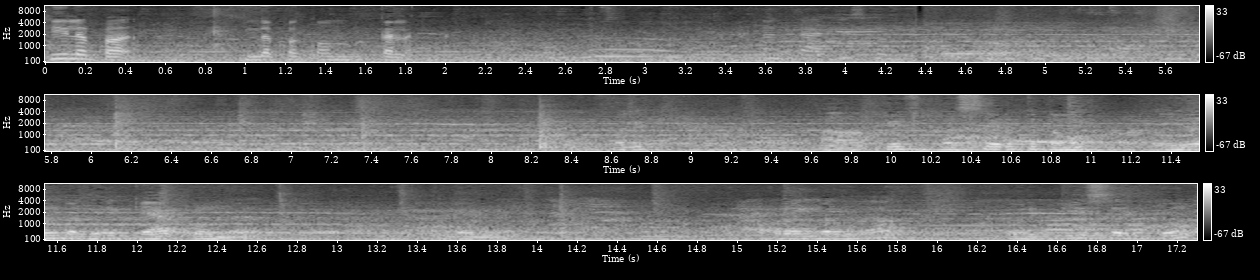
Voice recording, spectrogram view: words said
கீழே பா இந்த பக்கம் தலை. ஓகே ஓகே பஸ் எடுத்துட்டோம் இன்னும் பார்த்தீங்கன்னா கேப் ஒன்று அப்புறம் பார்த்தீங்கன்னா ஒரு டீ ஷர்ட்டும்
